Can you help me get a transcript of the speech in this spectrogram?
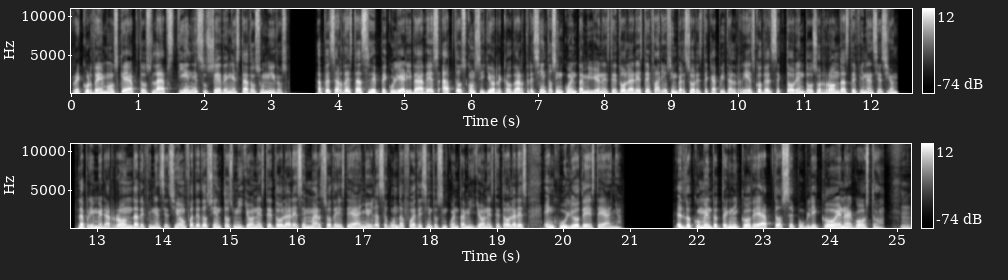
Recordemos que Aptos Labs tiene su sede en Estados Unidos. A pesar de estas eh, peculiaridades, Aptos consiguió recaudar 350 millones de dólares de varios inversores de capital riesgo del sector en dos rondas de financiación. La primera ronda de financiación fue de 200 millones de dólares en marzo de este año y la segunda fue de 150 millones de dólares en julio de este año. El documento técnico de Aptos se publicó en agosto. Hmm.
